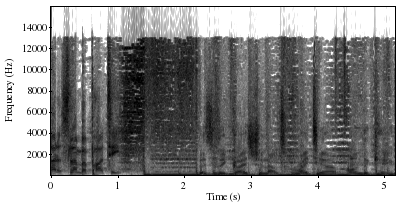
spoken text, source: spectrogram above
not a slumber party. This is a guys chill out right here on the cave.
